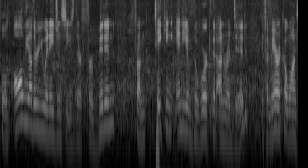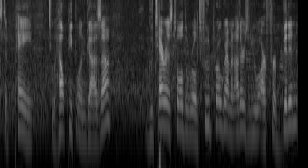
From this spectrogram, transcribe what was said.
told all the other UN agencies they're forbidden from taking any of the work that UNRWA did. If America wants to pay to help people in Gaza, Guterres told the World Food Program and others, you are forbidden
